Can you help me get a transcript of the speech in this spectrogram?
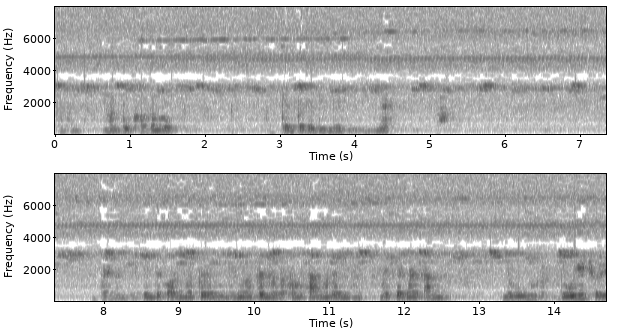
เท่านั้นเหมือนภูเขาทั้งลูกเต็มไปด้วยดินด้วยหินเนี่ยไปนั่นซึ่งแต่ก่อนมันเป็นนี่มันเป็นเลยกับธรรมชาติมันเองไม่เสกไม่สัน ดูมันก็ดูเฉย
